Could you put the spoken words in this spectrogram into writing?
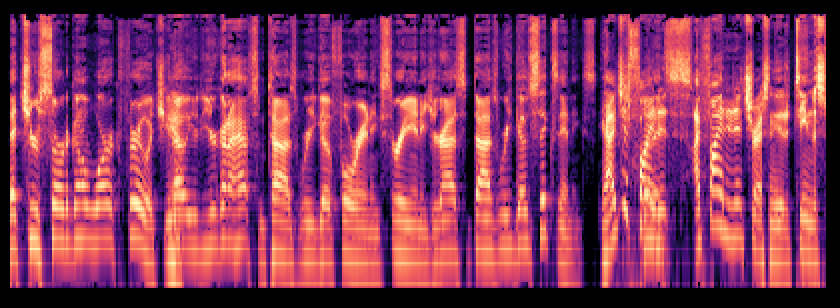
That you're sort of going to work through it. You Yeah. know, you're- you're going to have some times where you go four innings, three innings. You're going to have some times where you go six innings. Yeah, I just find it. I find it interesting that a team that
